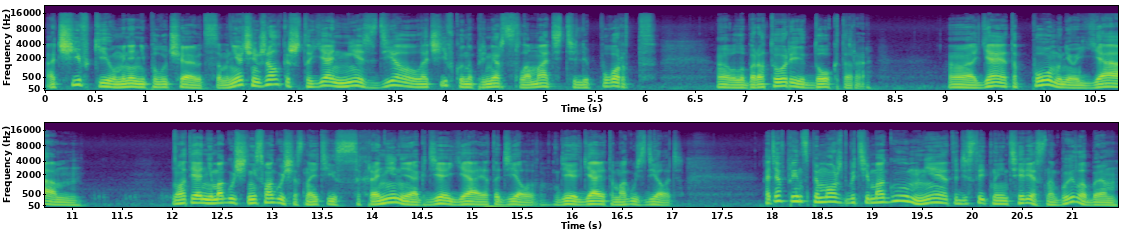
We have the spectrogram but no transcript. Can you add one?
ачивки у меня не получаются. Мне очень жалко, что я не сделал ачивку, например, сломать телепорт э, в лаборатории доктора. Э, Я это помню, я... Ну вот я не могу, не смогу сейчас найти сохранение, где я это делал, где я это могу сделать. Хотя, в принципе, может быть и могу, мне это действительно интересно было бы.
